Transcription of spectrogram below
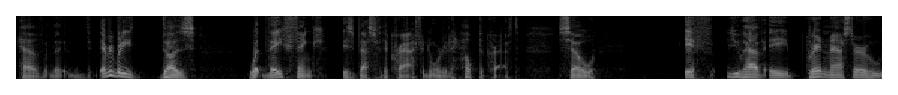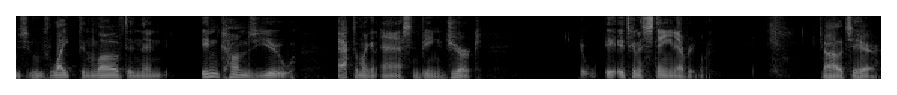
have the, the everybody does what they think is best for the craft in order to help the craft. So if you have a grandmaster who's who's liked and loved and then in comes you acting like an ass and being a jerk. It, it's going to stain everyone. Uh, let's see here.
